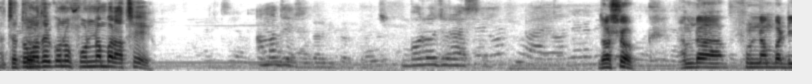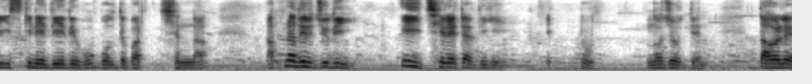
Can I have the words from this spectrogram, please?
আচ্ছা তোমাদের কোনো ফোন নাম্বার আছে? আমাদের বড় জোর আছে। দর্শক আমরা ফোন নাম্বারটি স্ক্রিনে দিয়ে দেব বলতে পারছেন না। আপনাদের যদি এই ছেলেটার দিকে একটু নজর দেন। তাহলে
